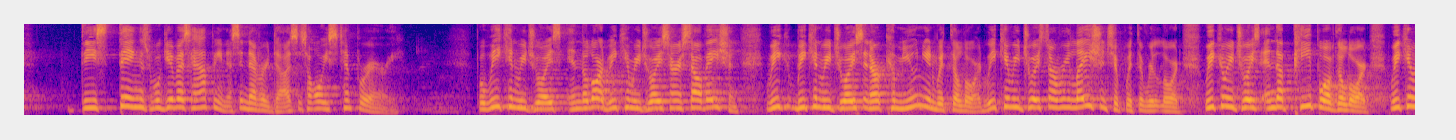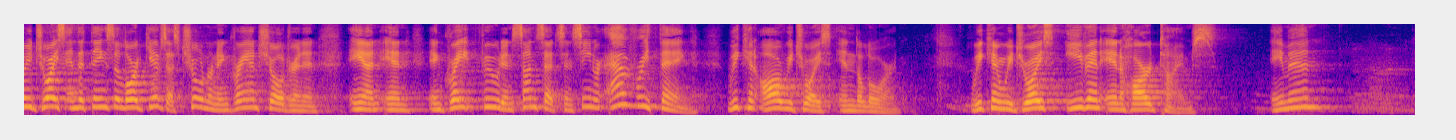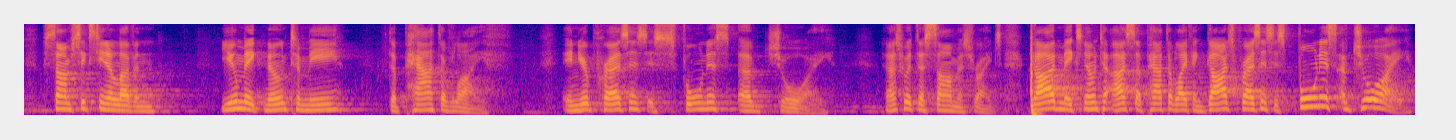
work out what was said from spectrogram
these things will give us happiness. It never does, it's always temporary. But we can rejoice in the Lord. We can rejoice in our salvation. We, we can rejoice in our communion with the Lord. We can rejoice in our relationship with the Lord. We can rejoice in the people of the Lord. We can rejoice in the things the Lord gives us children and grandchildren and, and, and, and great food and sunsets and scenery, everything. We can all rejoice in the Lord. We can rejoice even in hard times. Amen? Amen. Psalm 16 11. You make known to me the path of life. In your presence is fullness of joy. That's what the psalmist writes. God makes known to us a path of life, and God's presence is fullness of joy.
